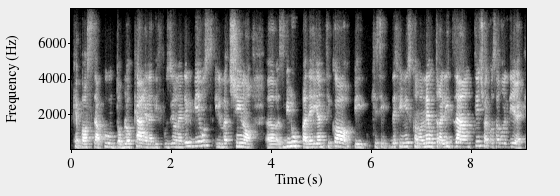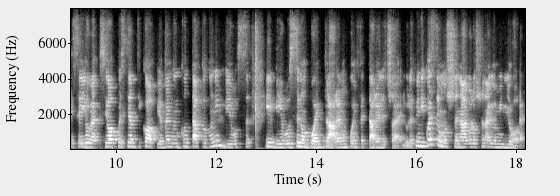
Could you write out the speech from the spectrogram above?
che possa appunto bloccare la diffusione del virus. Il vaccino eh, sviluppa degli anticorpi che si definiscono neutralizzanti, cioè cosa vuol dire? Che se io se ho questi anticorpi e vengo in contatto con il virus, il virus non può entrare, non può infettare le cellule. Quindi questo è uno scenario, lo scenario migliore.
